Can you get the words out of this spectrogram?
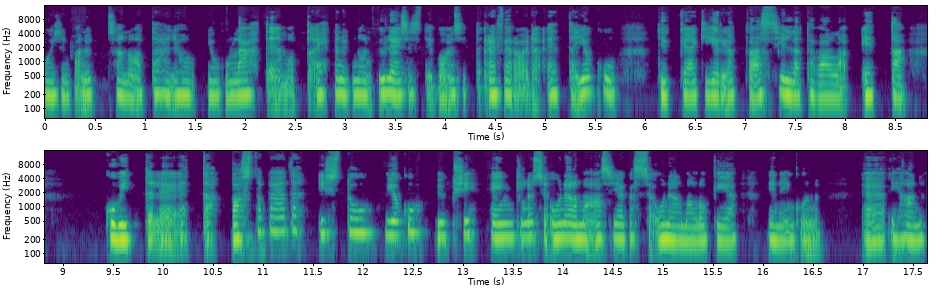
voisinpa nyt sanoa tähän johon, jonkun lähteen, mutta ehkä nyt noin yleisesti voin sitten referoida, että joku tykkää kirjoittaa sillä tavalla, että kuvittelee, että vastapäätä istuu joku yksi henkilö, se unelma-asiakas, se unelmalukija, ja niin kuin, äh, ihan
